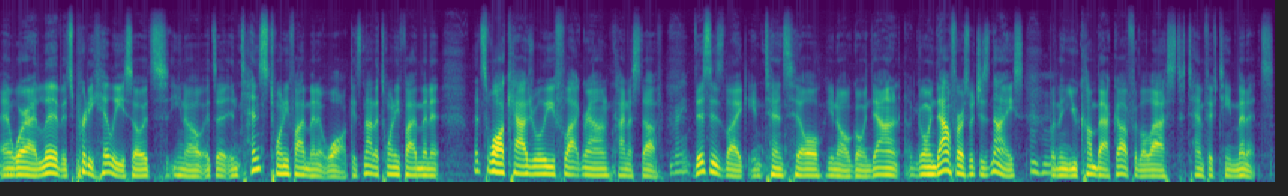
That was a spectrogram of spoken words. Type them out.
and where i live it's pretty hilly so it's you know it's an intense 25 minute walk it's not a 25 minute let's walk casually flat ground kind of stuff Right. this is like intense hill you know going down going down first which is nice Mm-hmm. but then you come back up for the last 10 15 minutes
